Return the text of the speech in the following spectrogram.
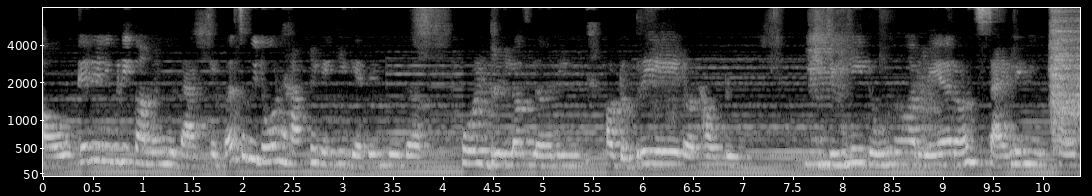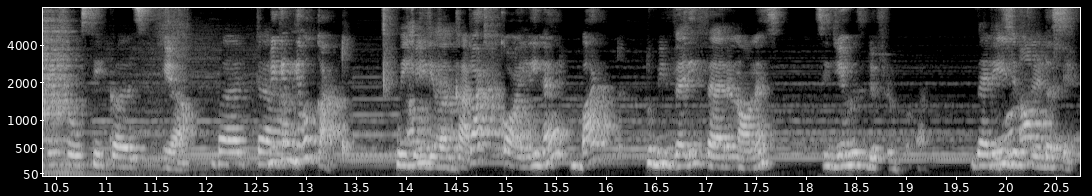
How can anybody come in with that triple? So we don't have to really get into the whole drill of learning how to braid or how to. We mm. really don't know our way around styling for the four-seekers. curls. Yeah. But uh, we can give a cut. We can um, give a cut. Cut coily hair, but to be very fair and honest, CGM is different for that Very it's different. not the same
